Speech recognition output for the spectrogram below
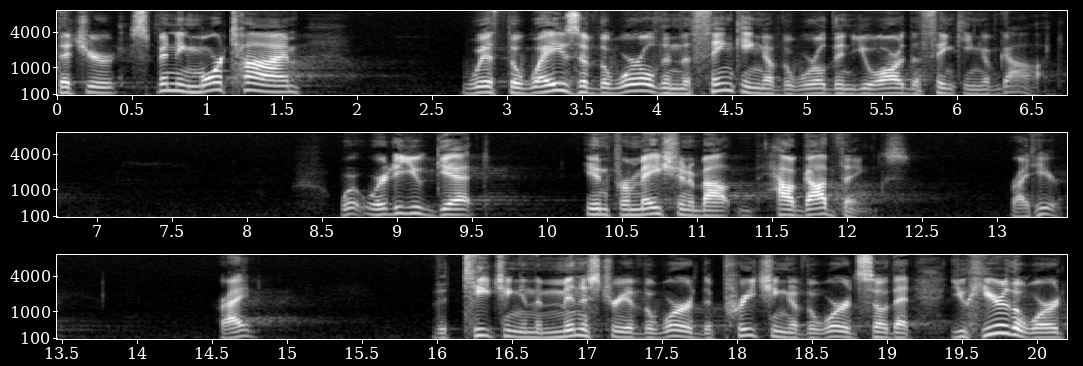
that you're spending more time with the ways of the world and the thinking of the world than you are the thinking of God. Where, where do you get information about how God thinks? Right here. Right? The teaching and the ministry of the word, the preaching of the word, so that you hear the word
